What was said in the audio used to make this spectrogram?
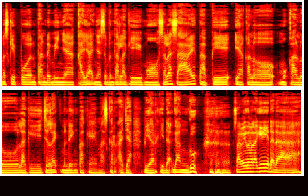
meskipun pandeminya kayaknya sebentar lagi mau selesai, tapi ya kalau muka lu lagi jelek mending pakai masker aja biar tidak ganggu. Sampai ketemu lagi. Dadah.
